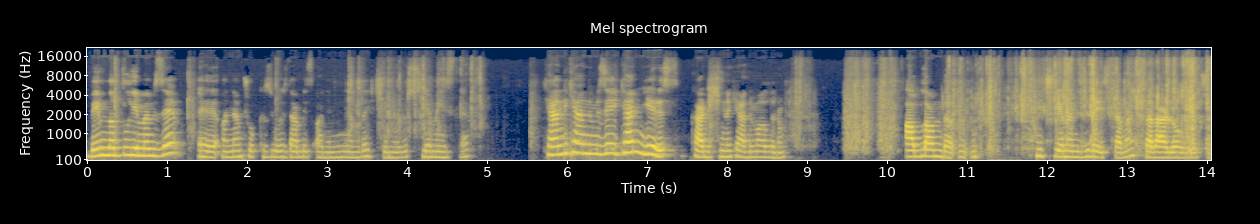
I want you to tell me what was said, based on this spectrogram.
Benim noodle yememize e, annem çok kızıyor. O yüzden biz annemin yanında hiç yemiyoruz. Yemeyiz de. Kendi kendimizeyken yeriz. Kardeşimle kendime alırım. Ablam da ı-ı. Hiç yememizi de istemez. Zararlı olduğu için.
